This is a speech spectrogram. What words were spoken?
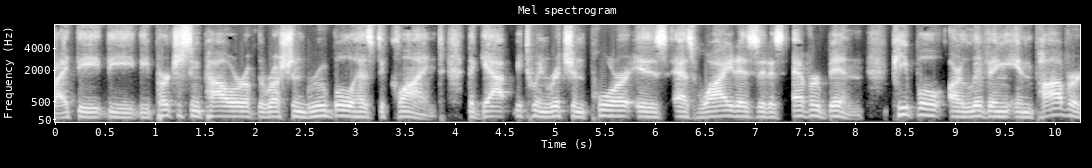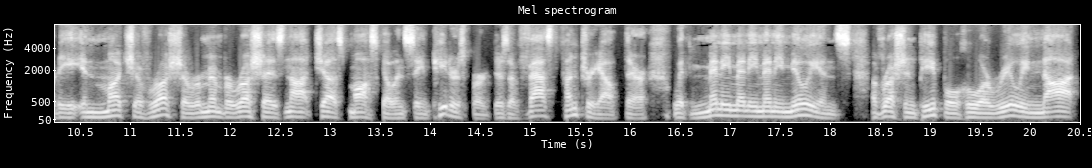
right? The, the, the purchasing power of the Russian ruble has declined. The gap between rich and poor is as wide as it has ever been. People are living in poverty in much of Russia. Remember, Russia is not just Moscow and St. Petersburg. There's a vast country out there with many, many, many millions of Russian people who are really not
